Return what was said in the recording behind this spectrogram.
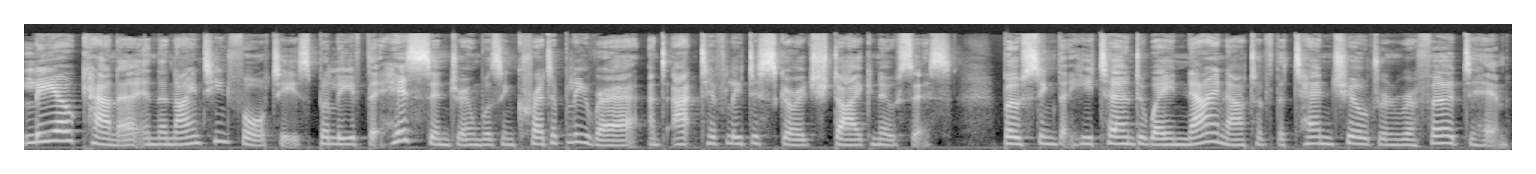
Leo Kanner in the 1940s believed that his syndrome was incredibly rare and actively discouraged diagnosis, boasting that he turned away 9 out of the 10 children referred to him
